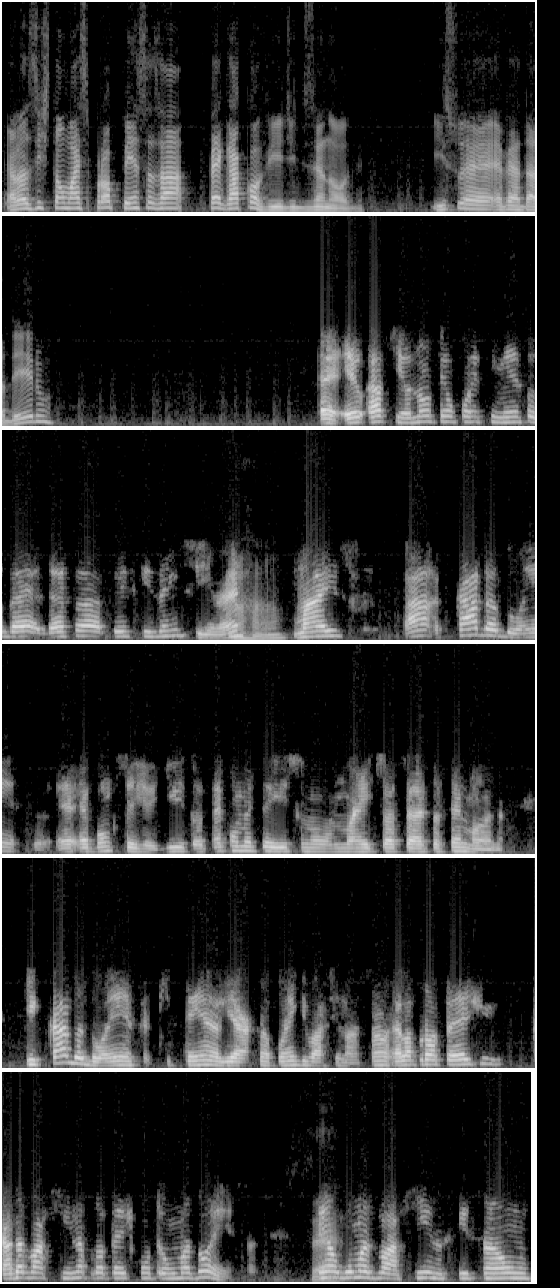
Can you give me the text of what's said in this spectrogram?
elas estão mais propensas a pegar Covid-19. Isso é, é, verdadeiro? É, eu, assim, eu não tenho conhecimento de, dessa pesquisa em si, né? Uhum. Mas a, cada doença, é, é, bom que seja dito, eu até comentei isso no, numa rede social essa semana, que cada doença que tem ali a campanha de vacinação, ela protege, cada vacina protege contra uma doença. Certo. Tem algumas vacinas que são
